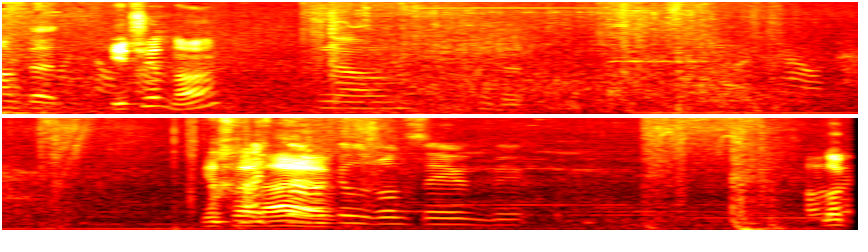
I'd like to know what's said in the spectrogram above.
I'm dead. You chill, no? No, I'm dead. Guess what I thought have? kill zone saved me. Look,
